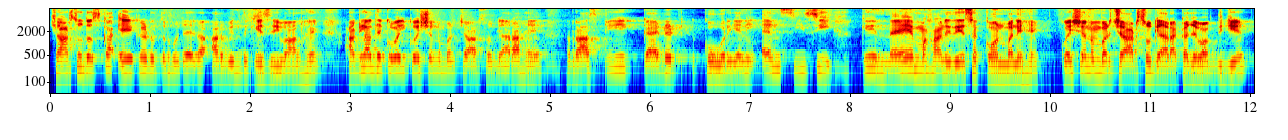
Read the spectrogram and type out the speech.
410 का एक उत्तर हो जाएगा अरविंद केजरीवाल हैं। अगला देखो भाई क्वेश्चन नंबर 411 है। राष्ट्रीय कैडेट कोर यानी एनसीसी के नए महानिदेशक कौन बने हैं? क्वेश्चन नंबर 411 का जवाब दीजिए।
